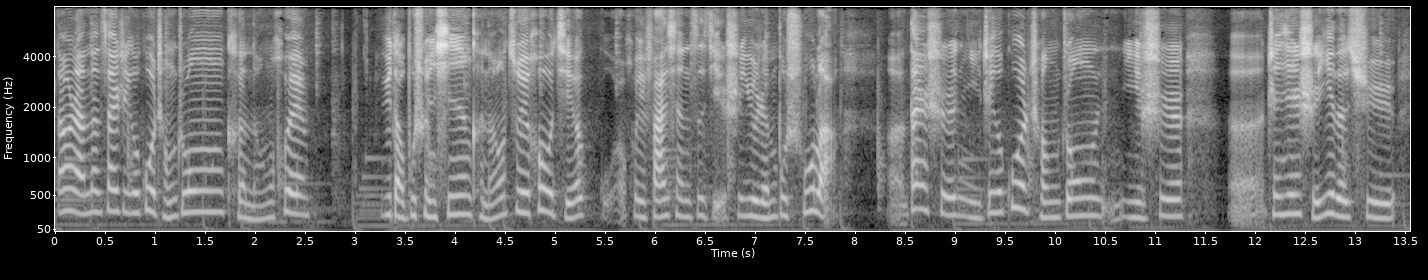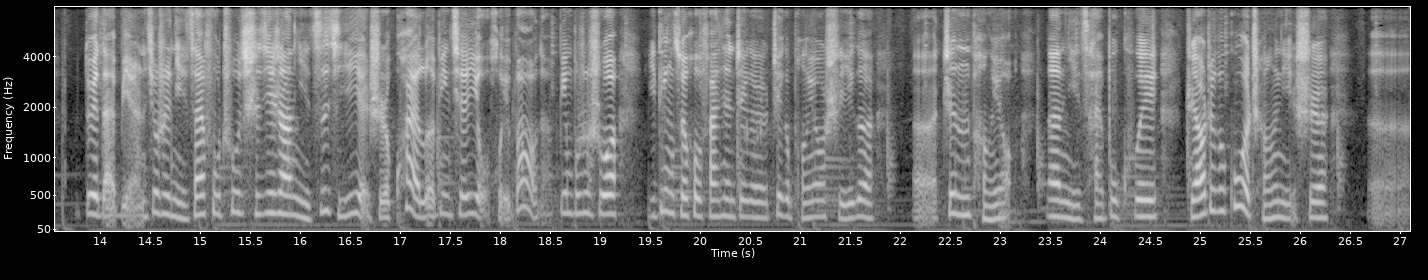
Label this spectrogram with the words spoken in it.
当然呢，在这个过程中可能会遇到不顺心，可能最后结果会发现自己是遇人不淑了，呃，但是你这个过程中你是呃真心实意的去对待别人，就是你在付出，实际上你自己也是快乐并且有回报的，并不是说一定最后发现这个这个朋友是一个呃真朋友，那你才不亏。只要这个过程你是呃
